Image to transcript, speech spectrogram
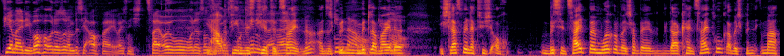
viermal die Woche oder so, dann bist du ja auch bei, weiß nicht, 2 Euro oder sonst Ja, auch die investierte. Zeit. Ne? Also ich Genau, bin mittlerweile, genau. ich lasse mir natürlich auch ein bisschen Zeit beim Workout, weil ich habe ja da keinen Zeitdruck, aber ich bin immer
